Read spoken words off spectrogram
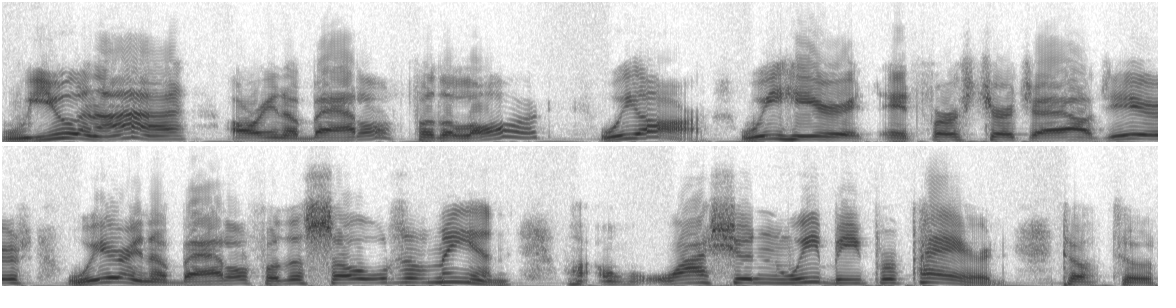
You and I are in a battle for the Lord. We are. We here at, at First Church of Algiers, we're in a battle for the souls of men. Why shouldn't we be prepared to, to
